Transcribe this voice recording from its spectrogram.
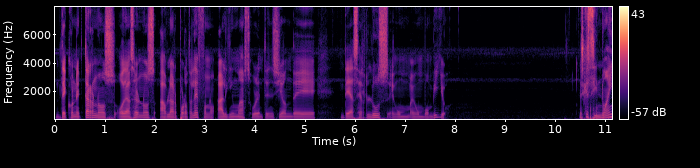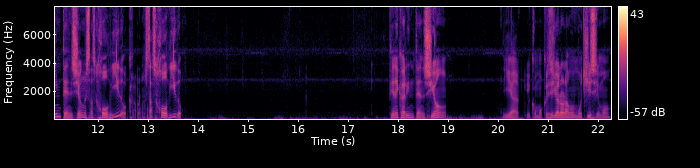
de conectarnos o de hacernos hablar por teléfono. Alguien más tuvo la intención de, hacer luz en un bombillo. Es que si no hay intención, estás jodido, cabrón. Estás jodido. Tiene que haber intención. Y, como Chris y yo lo hablamos muchísimo,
